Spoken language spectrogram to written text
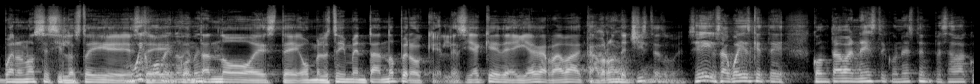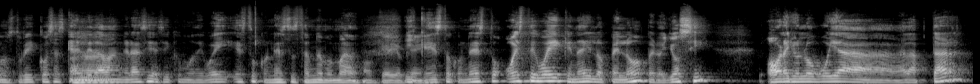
bueno, no sé si lo estoy este, joven, contando este, o me lo estoy inventando, pero que le decía que de ahí agarraba cabrón de chistes, güey. Sí, o sea, güeyes que te contaban esto y con esto empezaba a construir cosas que a él le daban gracia, así como de, güey, esto con esto está una mamada. Ok, ok. Y que esto con esto, o este güey que nadie lo peló, pero yo sí, ahora yo lo voy a adaptar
